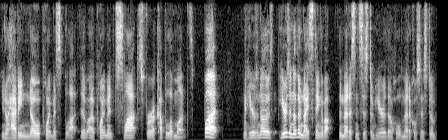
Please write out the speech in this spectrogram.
you know, having no appointment spl- uh, appointment slots for a couple of months. But here's another here's another nice thing about the medicine system here, the whole medical system.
